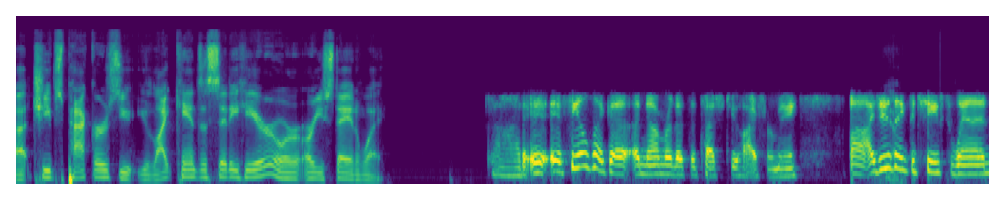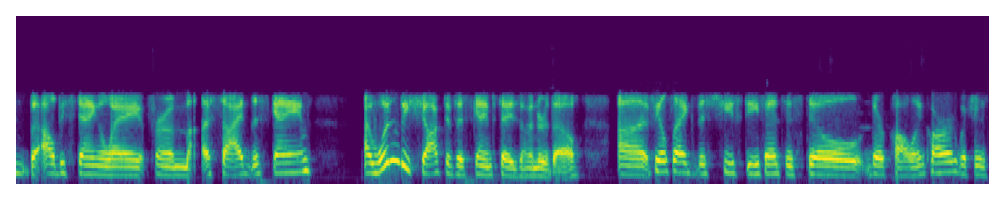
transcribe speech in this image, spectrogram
Uh, Chiefs Packers, you, you like Kansas City here, or, or are you staying away? God, it, it feels like a, a, number that's a touch too high for me. Uh, I do yeah. think the Chiefs win, but I'll be staying away from a side this game. I wouldn't be shocked if this game stays under, though. Uh, it feels like this Chiefs defense is still their calling card, which is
